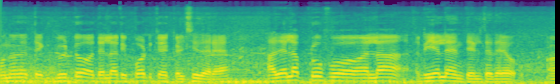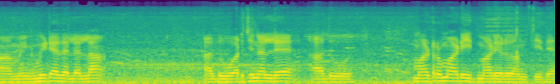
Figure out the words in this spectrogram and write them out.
ಒಂದೊಂದು ತೆಗೆದ್ಬಿಟ್ಟು ಅದೆಲ್ಲ ರಿಪೋರ್ಟ್ಗೆ ಕಳಿಸಿದ್ದಾರೆ ಅದೆಲ್ಲ ಪ್ರೂಫ್ ಎಲ್ಲ ರಿಯಲೇ ಅಂತ ಹೇಳ್ತಿದ್ದಾರೆ ಮೀಡ್ಯಾದಲ್ಲೆಲ್ಲ ಮೀಡಿಯಾದಲ್ಲೆಲ್ಲ ಅದು ಒರಿಜಿನಲ್ಲೇ ಅದು ಮರ್ಡ್ರ್ ಮಾಡಿ ಇದು ಮಾಡಿರೋದು ಅಂತಿದೆ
